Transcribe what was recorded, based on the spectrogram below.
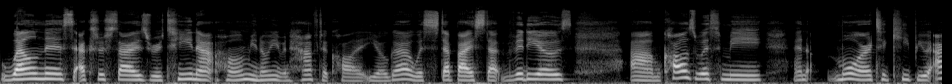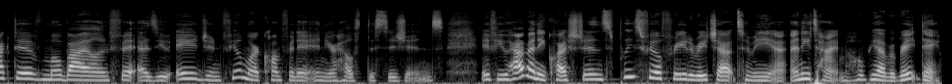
wellness exercise routine at home. You don't even have to call it yoga with step by step videos um, calls with me, and more to keep you active, mobile, and fit as you age and feel more confident in your health decisions. If you have any questions, please feel free to reach out to me at any time. Hope you have a great day.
